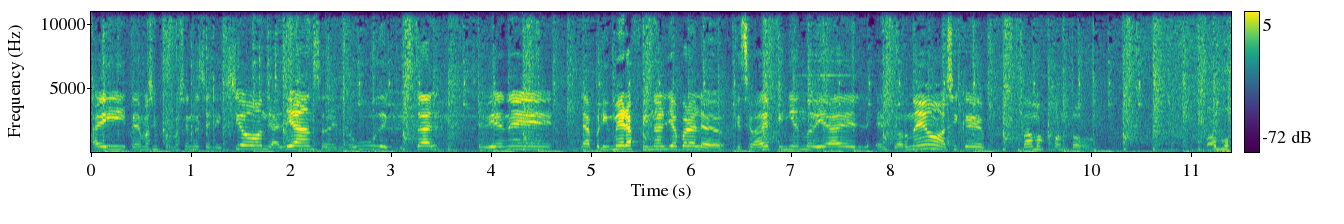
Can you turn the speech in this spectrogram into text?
Ahí tenemos información de selección, de Alianza, de la U, de Cristal. Se viene la primera final ya para la- que se va definiendo ya el, el torneo, así que vamos con todo. Vamos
